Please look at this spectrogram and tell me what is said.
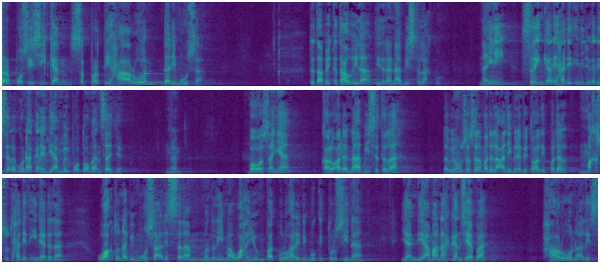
terposisikan seperti Harun dari Musa. Tetapi ketahuilah tidak ada nabi setelahku. Nah ini sering kali hadis ini juga disalahgunakan yang diambil potongan saja. Kan? Bahwasanya kalau ada nabi setelah Nabi Muhammad SAW adalah Ali bin Abi Thalib. Padahal maksud hadis ini adalah waktu Nabi Musa AS menerima wahyu 40 hari di Bukit Tursina yang diamanahkan siapa? Harun AS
